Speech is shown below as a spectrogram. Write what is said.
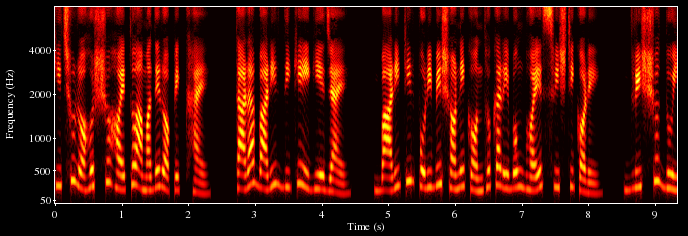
কিছু রহস্য হয়তো আমাদের অপেক্ষায়। তারা বাড়ির দিকে এগিয়ে যায়। বাড়িটির পরিবেশ অনেক অন্ধকার এবং ভয়ের সৃষ্টি করে। দৃশ্য দুই,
